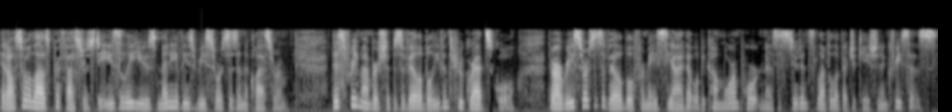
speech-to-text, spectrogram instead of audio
It also allows professors to easily use many of these resources in the classroom. This free membership is available even through grad school. There are resources available from ACI that will become more important as a student's level of education increases.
